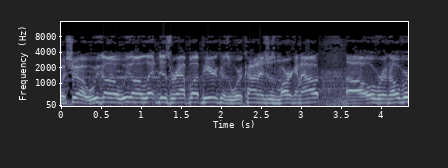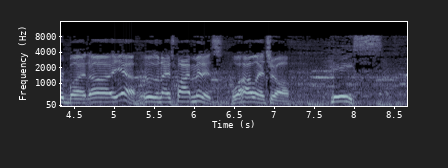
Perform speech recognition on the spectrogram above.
For sure, we're gonna we're gonna let this wrap up here because we're kind of just marking out uh, over and over. But uh, yeah, it was a nice five minutes. We'll holla at y'all. Peace.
